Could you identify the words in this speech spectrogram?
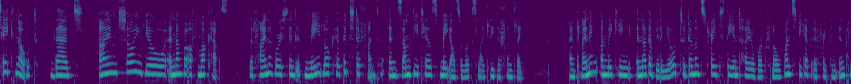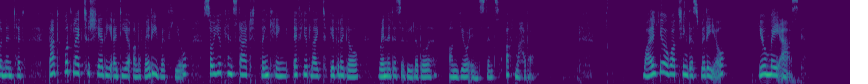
take note that I'm showing you a number of mockups. The final version may look a bit different and some details may also work slightly differently. I'm planning on making another video to demonstrate the entire workflow once we have everything implemented, but would like to share the idea already with you so you can start thinking if you'd like to give it a go when it is available on your instance of Mahara. While you're watching this video, you may ask,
